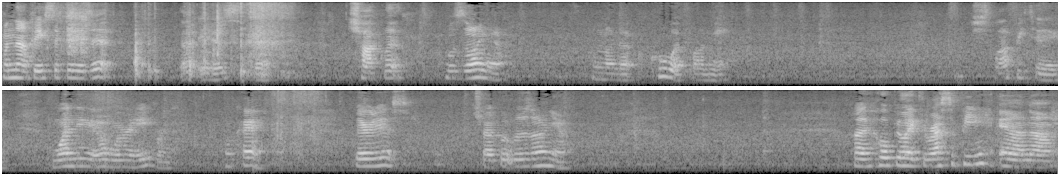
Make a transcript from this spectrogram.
And that basically is it. That is the chocolate lasagna. And I got Cool Whip on me. Sloppy today. One day I don't wear an apron. Okay. There it is. Chocolate lasagna. I hope you like the recipe and uh,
